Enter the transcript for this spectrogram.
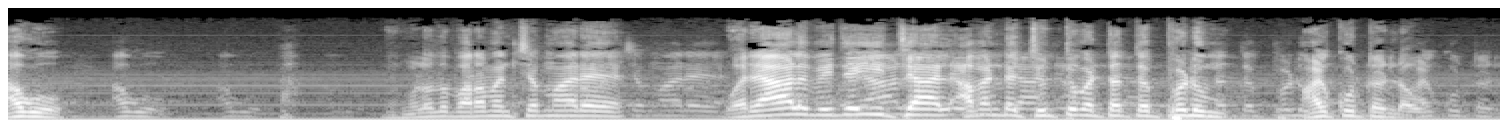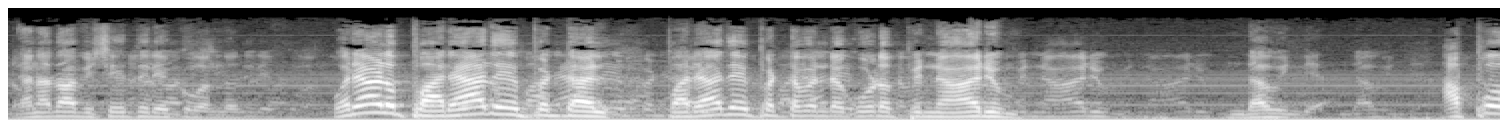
ആവോ? നിങ്ങളത് പറ മനുഷ്യന്മാരെ ഒരാൾ വിജയിച്ചാൽ അവന്റെ ചുറ്റുവട്ടത്ത് എപ്പോഴും ആൾക്കൂട്ടുണ്ടാവും ആ വിഷയത്തിലേക്ക് വന്നത്. ഒരാൾ പരാജയപ്പെട്ടാൽ പരാജയപ്പെട്ടവന്റെ കൂടെ പിന്നെ ആരും ഉണ്ടാവില്ല. അപ്പോ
